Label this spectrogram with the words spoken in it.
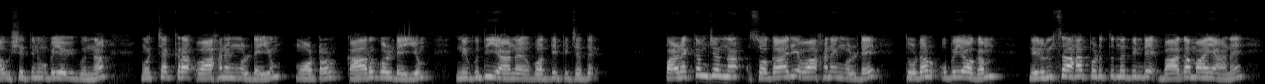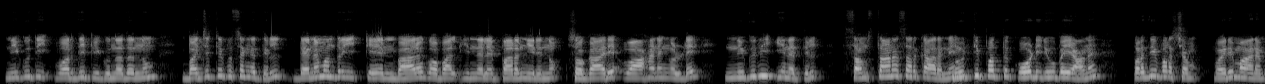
ആവശ്യത്തിന് ഉപയോഗിക്കുന്ന മുച്ചക്ര വാഹനങ്ങളുടെയും മോട്ടോർ കാറുകളുടെയും നികുതിയാണ് വർദ്ധിപ്പിച്ചത്. പഴക്കം ചെന്ന സ്വകാര്യ വാഹനങ്ങളുടെ തുടർ ഉപയോഗം നിരുത്സാഹപ്പെടുത്തുന്നതിന്റെ ഭാഗമായാണ് നികുതി വർദ്ധിപ്പിക്കുന്നതെന്നും ബജറ്റ് പ്രസംഗത്തിൽ ധനമന്ത്രി കെ എൻ ബാലഗോപാൽ ഇന്നലെ പറഞ്ഞിരുന്നു. സ്വകാര്യ വാഹനങ്ങളുടെ നികുതി ഇനത്തിൽ സംസ്ഥാന സർക്കാരിന് നൂറ്റിപ്പത്ത് കോടി രൂപയാണ് പ്രതിവർഷം വരുമാനം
